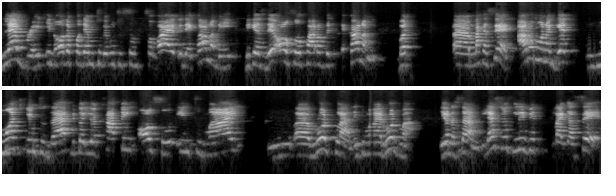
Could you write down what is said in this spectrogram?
leverage in order for them to be able to survive in the economy because they're also part of the economy. But um, like I said, I don't want to get much into that because you're tapping also into my uh, road plan, into my roadmap. You understand? Let's just leave it like I said.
